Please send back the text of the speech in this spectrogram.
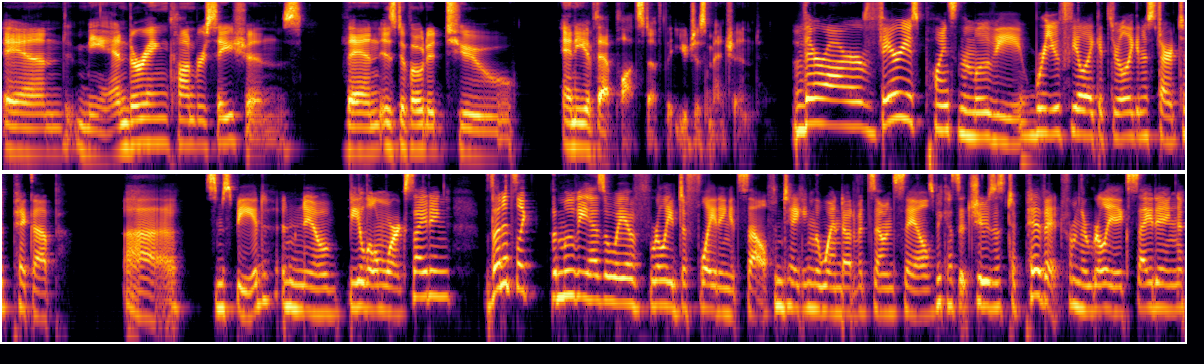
and meandering conversations than is devoted to any of that plot stuff that you just mentioned. There are various points in the movie where you feel like it's really going to start to pick up uh, some speed and you know be a little more exciting. But then it's like the movie has a way of really deflating itself and taking the wind out of its own sails because it chooses to pivot from the really exciting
